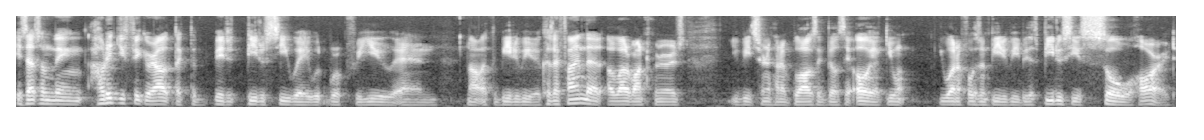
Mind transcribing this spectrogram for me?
Is that something? How did you figure out like the B two C way would work for you and not like the B two B? Because I find that a lot of entrepreneurs, you read certain kind of blogs, like they'll say, "Oh, like you want you want to focus on B two B because B two C is so hard."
